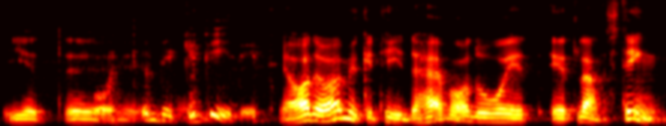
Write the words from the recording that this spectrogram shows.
i ett... Eh, mycket tidigt. Ja, det var mycket tid. Det här var då i ett, ett landsting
